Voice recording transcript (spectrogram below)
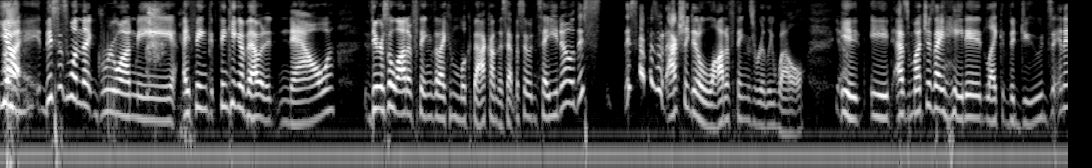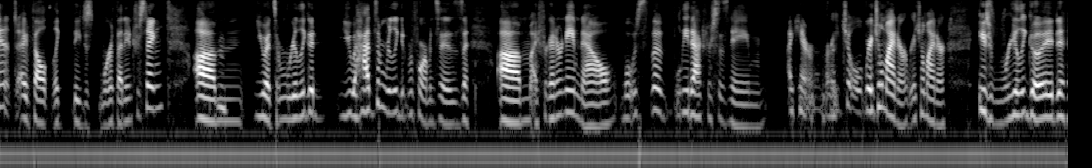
Yeah, Um, this is one that grew on me. I think thinking about it now, there's a lot of things that I can look back on this episode and say, you know, this this episode actually did a lot of things really well. Yeah. It it as much as I hated like the dudes in it, I felt like they just weren't that interesting. Um, Hmm. you had some really good. You had some really good performances. Um, I forget her name now. What was the lead actress's name? I can't remember. Rachel Rachel Miner. Rachel Miner is really good.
